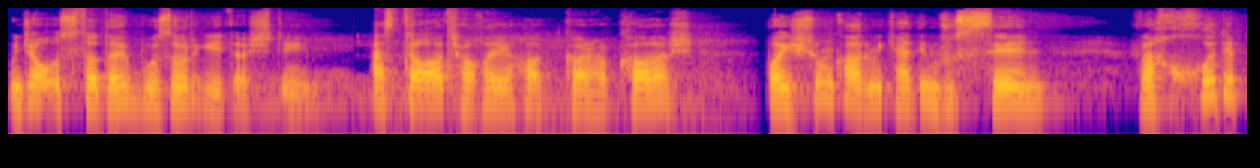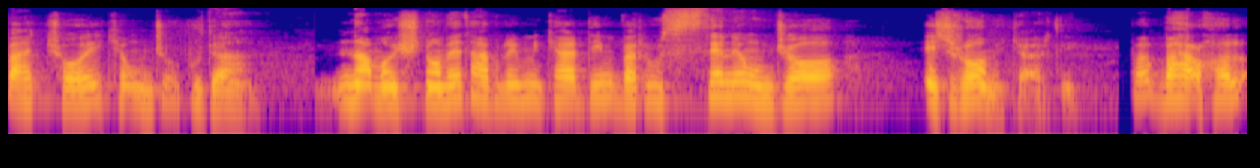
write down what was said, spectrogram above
اونجا استادای بزرگی داشتیم. از تئاتر آقای کاراکاش با ایشون کار می‌کردیم رو سن و خود بچه که اونجا بودن. نمایشنامه تمرین می‌کردیم و رو سن اونجا اجرا می‌کردیم. و به هر حال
